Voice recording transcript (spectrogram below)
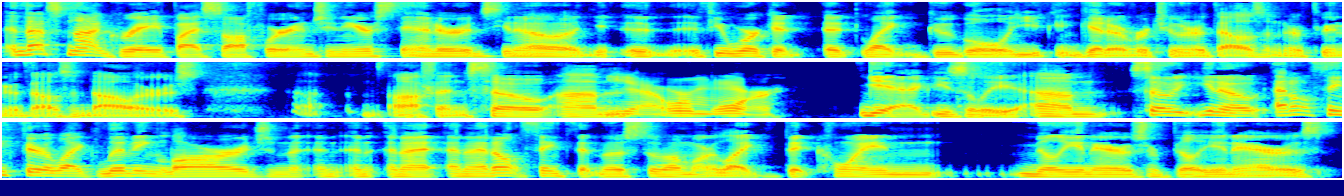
And that's not great by software engineer standards. You know, if you work at, at like Google, you can get over $200,000 or $300,000 uh, often. So, um, yeah, or more. Yeah, easily. Um, so you know, I don't think they're like living large, and, and and I and I don't think that most of them are like Bitcoin millionaires or billionaires.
